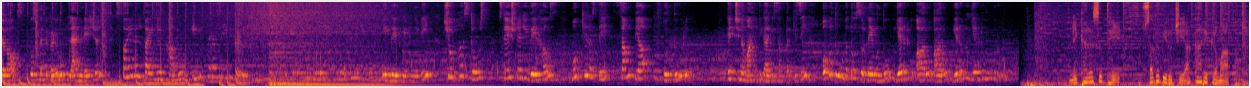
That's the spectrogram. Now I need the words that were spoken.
ಜೆರಾಕ್ಸ್ ಪುಸ್ತಕಗಳು ಲ್ಯಾಮಿನೇಷನ್ ಸ್ಪೈರಲ್ ಬೈಂಡಿಂಗ್ ಹಾಗೂ ಇನ್ನಿತರ ಸೇವೆಗಳು. ಹಿಂದೆ ಭೇಟಿ ನೀಡಿ ಶೋಭಾ ಸ್ಟೋರ್ಸ್ ಸ್ಟೇಷನರಿ ವೇರ್ಹೌಸ್ ಮುಖ್ಯ ರಸ್ತೆ, ಸಂಪ್ಯ, ಪುತ್ತೂರು. ಹೆಚ್ಚಿನ ಮಾಹಿತಿಗಾಗಿ ಸಂಪರ್ಕಿಸಿ ಒಂಬತ್ತು ಒಂಬತ್ತು ಸೊನ್ನೆ ಒಂದು ಎರಡು ಆರು ಆರು ಎರಡು ಎರಡು ಮೂರು. ನಿಖರ ಸುದ್ದಿ, ಸದಭಿರುಚಿಯ ಕಾರ್ಯಕ್ರಮ.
